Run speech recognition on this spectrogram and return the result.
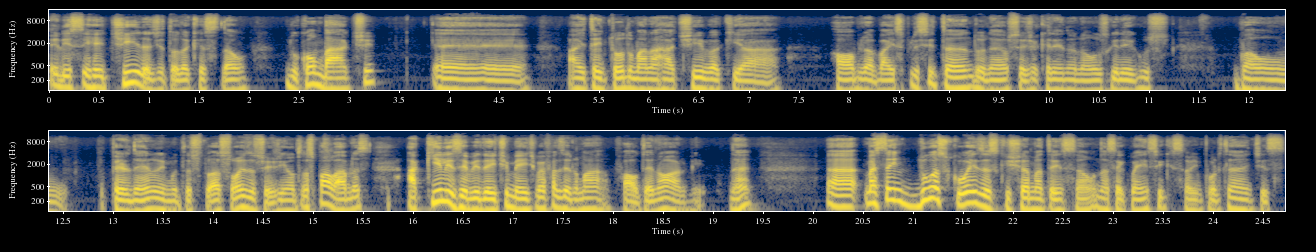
Ele se retira de toda a questão do combate. É, aí tem toda uma narrativa que a, a obra vai explicitando, né? ou seja, querendo ou não, os gregos vão perdendo em muitas situações, ou seja, em outras palavras, Aquiles evidentemente vai fazer uma falta enorme, né? Uh, mas tem duas coisas que chamam a atenção na sequência que são importantes.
